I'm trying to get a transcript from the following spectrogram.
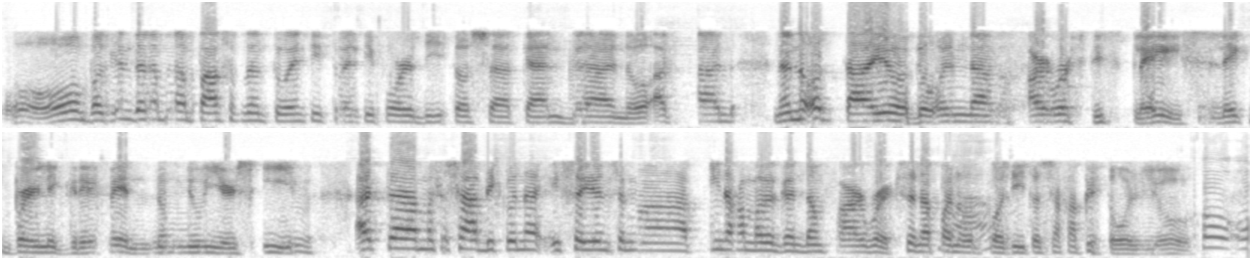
Oo, maganda naman ang pasok ng 2024 dito sa Canberra, no? At uh, nanood tayo doon ng fireworks display sa Lake Burley Griffin noong New Year's Eve. At uh, masasabi ko na isa yun sa mga pinakamagagandang fireworks na napanood wow. ko dito sa Capitolio. Oo,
